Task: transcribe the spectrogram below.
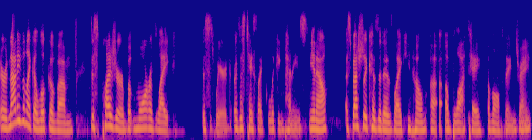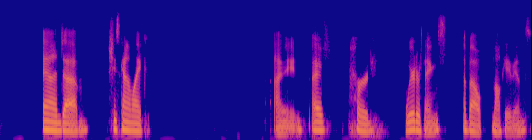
or not even like a look of um displeasure, but more of like this is weird, or this tastes like licking pennies, you know. especially because it is like you know a, a blatte of all things, right? And um, she's kind of like, I mean, I've heard weirder things about Malkavians.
